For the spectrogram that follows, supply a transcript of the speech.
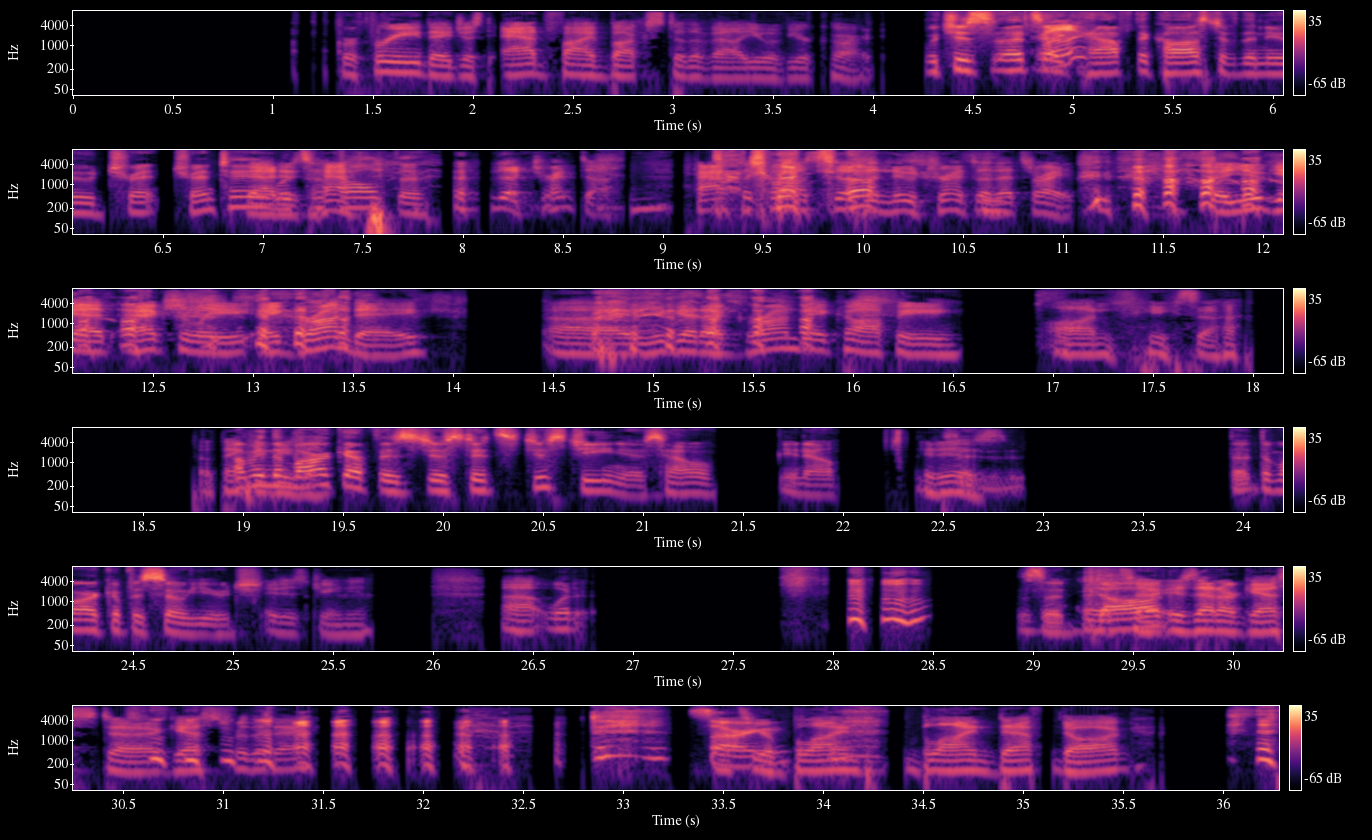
For free, they just add five bucks to the value of your card. Which is that's like half the cost of the new Trent Trente. That What's is it half- called? The the Trenta. Half the cost of the new Trenta, that's right. So you get actually a grande. Uh, you get a grande coffee on Visa. So thank I mean, you, the Visa. markup is just it's just genius. How you know It is. the, the markup is so huge. It is genius. Uh, what It's a dog. our- is that our guest uh, guest for the day? That's Sorry. your blind blind deaf dog.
